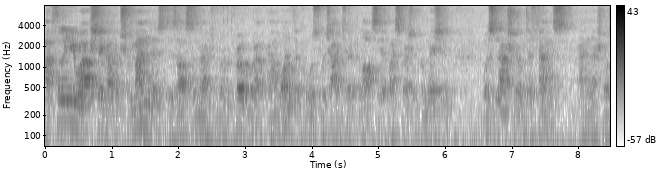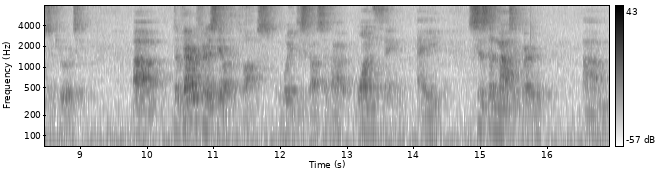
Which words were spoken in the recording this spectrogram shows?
I feel you actually have a tremendous disaster management program. And one of the courses which I took last year by special permission was national defense and national security. Um, the very first day of the class, we discussed about one thing, a systematical um,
